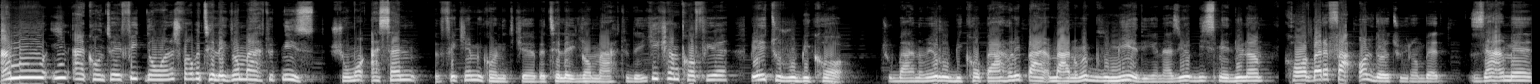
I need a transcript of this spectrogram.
اما این اکانت های فیک دامانش فقط به تلگرام محدود نیست. شما اصلا فکر نمی کنید که به تلگرام محدوده. یکم کافیه به تو روبیکا. تو برنامه روبیکا. به هر حال برنامه بومیه دیگه. نزدیک 20 میلیون هم کاربر فعال داره تو ایران. به زعم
